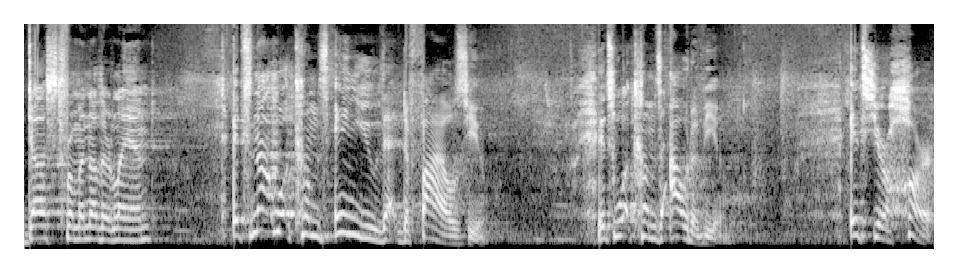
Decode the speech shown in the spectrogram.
dust from another land it's not what comes in you that defiles you, it's what comes out of you. It's your heart.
